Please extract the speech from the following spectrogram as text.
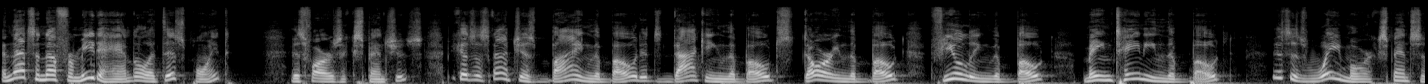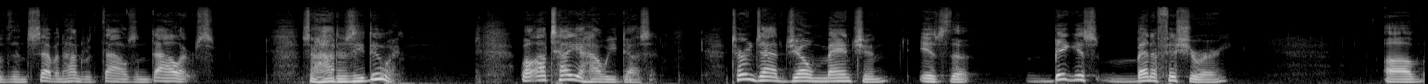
and that's enough for me to handle at this point as far as expenses because it's not just buying the boat, it's docking the boat, storing the boat, fueling the boat, maintaining the boat. This is way more expensive than $700,000. So, how does he do it? Well, I'll tell you how he does it. Turns out Joe Manchin is the biggest beneficiary of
